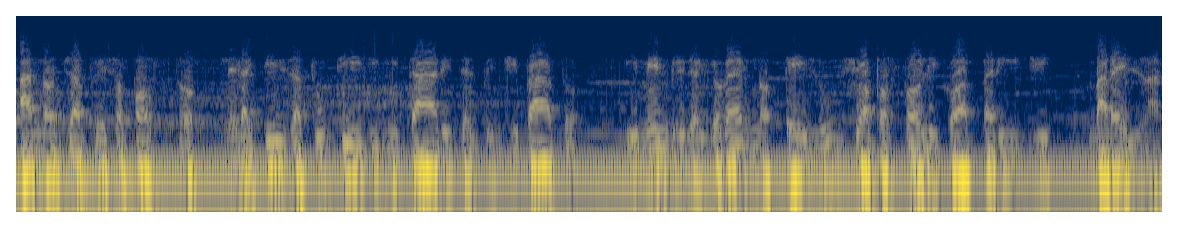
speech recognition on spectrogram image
Hanno già preso posto nella chiesa tutti i dignitari del Principato, i membri del governo e il nunzio apostolico a Parigi, Marella.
